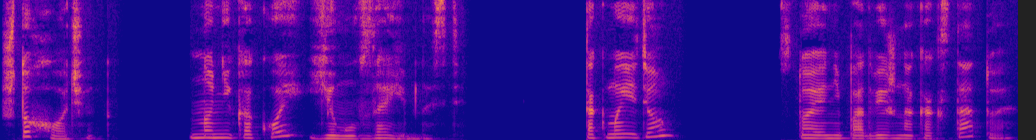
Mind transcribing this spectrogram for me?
что хочет, но никакой ему взаимности. Так мы идем? Стоя неподвижно, как статуя,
